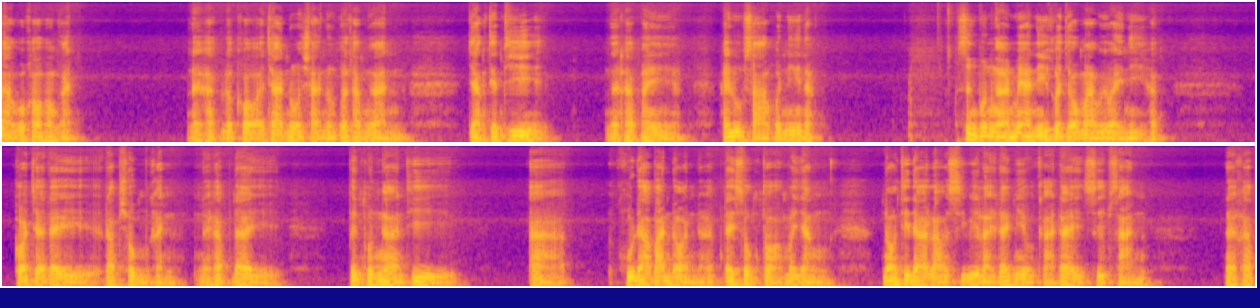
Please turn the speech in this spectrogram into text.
เราก็เข้าห้องอัดนะครับ แล้วก็อาจารย์โนชานนก็ทำงานอย่างเต็มที่นะครับให้ให้ลูกสาวคนนี้นะซึ่งผลงานแม่ฮันนี่ก็จะออกมาไวๆนี้ครับ ก็จะได้รับชมกันนะครับ ได้เป็นผลงานที่อ่าครูดาบ้านดอนนะครับ ได้ส่งต่อมายังน้องธิดาลาวศรีวิไลได้มีโอกาสได้สืบสารนะครับ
